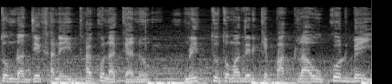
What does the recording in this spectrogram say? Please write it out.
তোমরা যেখানেই থাকো না কেন, মৃত্যু তোমাদেরকে পাকড়াও করবেই।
